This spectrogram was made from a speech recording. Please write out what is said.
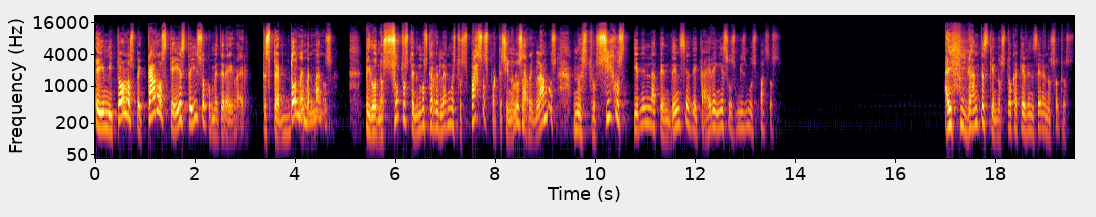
e imitó los pecados que éste hizo cometer a Israel. Entonces, perdónenme, hermanos, pero nosotros tenemos que arreglar nuestros pasos porque si no los arreglamos, nuestros hijos tienen la tendencia de caer en esos mismos pasos. Hay gigantes que nos toca que vencer a nosotros.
